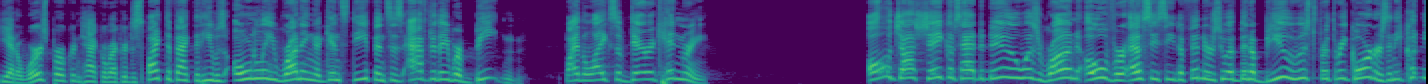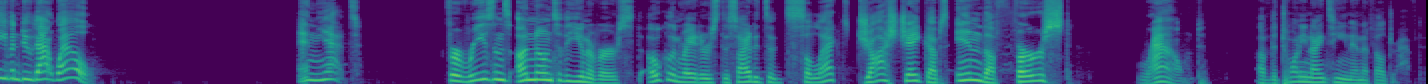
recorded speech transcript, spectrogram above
He had a worse broken tackle record, despite the fact that he was only running against defenses after they were beaten by the likes of Derrick Henry. All Josh Jacobs had to do was run over SEC defenders who have been abused for three quarters, and he couldn't even do that well. And yet, for reasons unknown to the universe, the Oakland Raiders decided to select Josh Jacobs in the first round of the 2019 NFL draft.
